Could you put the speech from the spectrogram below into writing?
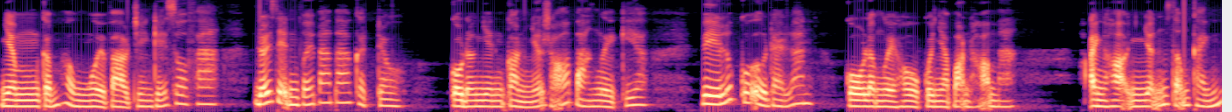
Nhầm cấm hồng ngồi vào trên ghế sofa, đối diện với ba ba gật đầu. Cô đương nhiên còn nhớ rõ ba người kia, vì lúc cô ở Đài Loan, cô là người hồ của nhà bọn họ mà. Anh họ nhẫn dẫm cánh,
